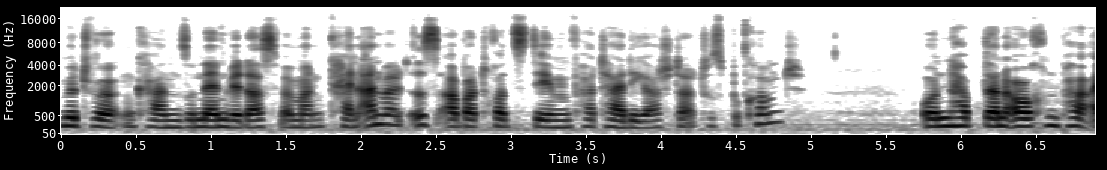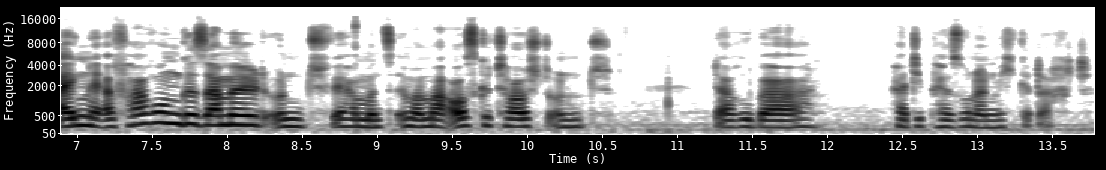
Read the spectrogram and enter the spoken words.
mitwirken kann. So nennen wir das, wenn man kein Anwalt ist, aber trotzdem Verteidigerstatus bekommt. Und habe dann auch ein paar eigene Erfahrungen gesammelt und wir haben uns immer mal ausgetauscht und darüber hat die Person an mich gedacht.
